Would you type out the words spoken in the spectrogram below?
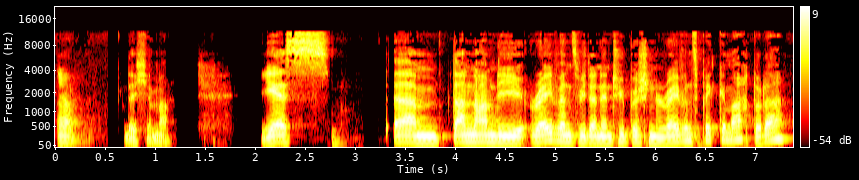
Ja. Nicht immer. Yes. Ähm, dann haben die Ravens wieder einen typischen Ravens-Pick gemacht, oder?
